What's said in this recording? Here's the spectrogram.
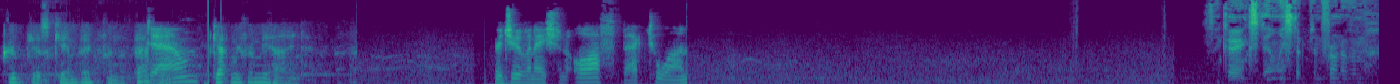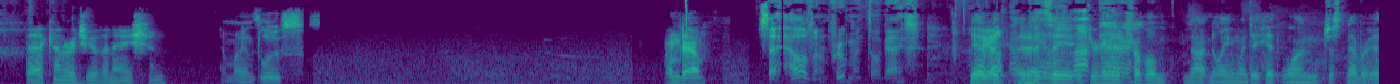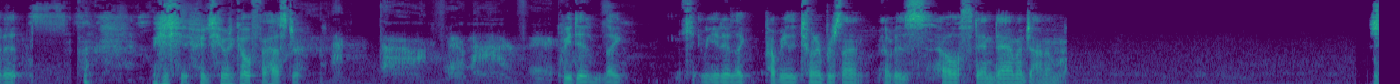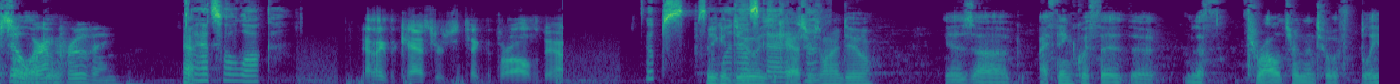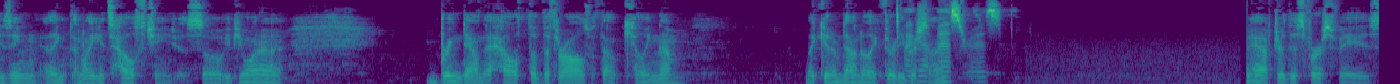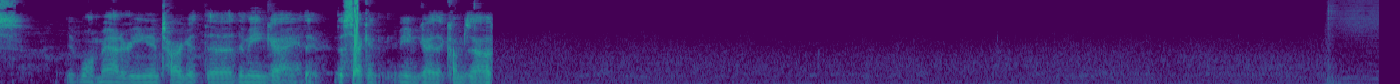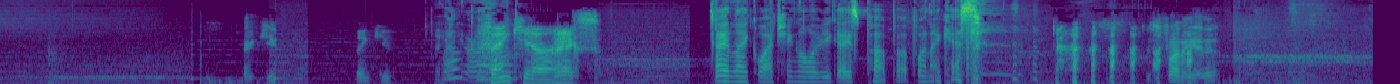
Group just came back from the back. Down. Got me from behind. Rejuvenation off. Back to one. I think I accidentally stepped in front of him. Back on rejuvenation. And mine's loose. I'm down. It's a hell of an improvement, though, guys. Yeah, Yeah. but I'd say if you're gonna have trouble not knowing when to hit one, just never hit it. it would go faster. We did like we did like probably 200% of his health and damage on him. He's Still, we're walking. improving. Yeah. That's a walk. I think the casters should take the thralls down. Oops. What you can do is the casters huh? want to do is uh I think with the the the thrall turns into a blazing. I think I don't think its health changes. So if you want to bring down the health of the thralls without killing them, like get them down to like 30. I got percent. mass res. After this first phase, it won't matter. You can target the the main guy, the the second main guy that comes out. Thank you. Thank you. Welcome. Thank you. Thanks. I like watching all of you guys pop up when I cast. It's funny, isn't it?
